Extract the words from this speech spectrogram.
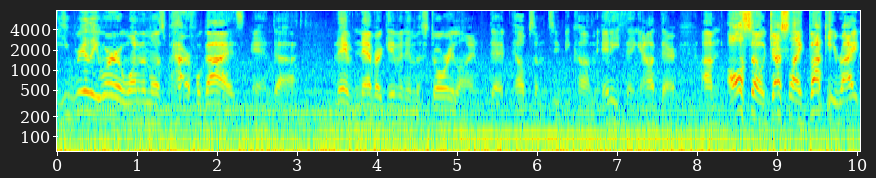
you really were one of the most powerful guys. And, uh, they've never given him a storyline that helps him to become anything out there. Um, also, just like Bucky, right?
